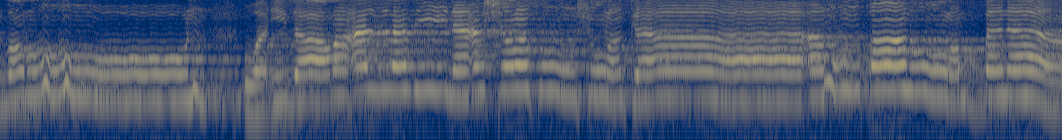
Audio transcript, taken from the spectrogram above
ينظرون وإذا رأى الذين أشركوا شركاءهم قالوا ربنا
